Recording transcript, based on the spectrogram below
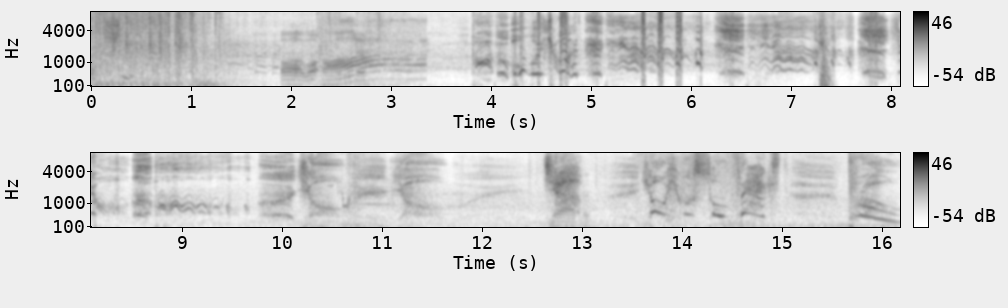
Oh shit. Oh, what? Ah. Oh my god! yo! Yo! Yo! Jab! Yo, he was so vexed! Bro!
